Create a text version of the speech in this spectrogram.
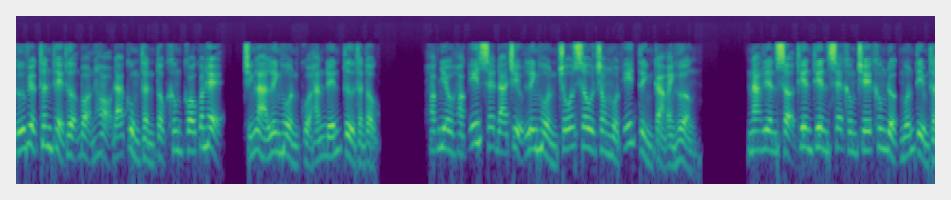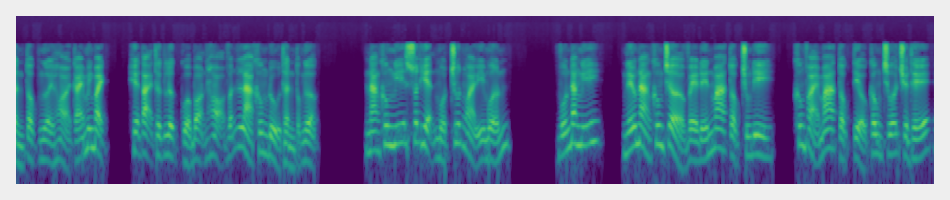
Cứ việc thân thể thượng bọn họ đã cùng thần tộc không có quan hệ, chính là linh hồn của hắn đến từ thần tộc. Hoặc nhiều hoặc ít sẽ đã chịu linh hồn chỗ sâu trong một ít tình cảm ảnh hưởng. Nàng liên sợ thiên thiên sẽ không chế không được muốn tìm thần tộc người hỏi cái minh bạch, hiện tại thực lực của bọn họ vẫn là không đủ thần tộc ngược. Nàng không nghĩ xuất hiện một chút ngoài ý muốn. Vốn đang nghĩ, nếu nàng không trở về đến ma tộc chung đi, không phải ma tộc tiểu công chúa truyền thế,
